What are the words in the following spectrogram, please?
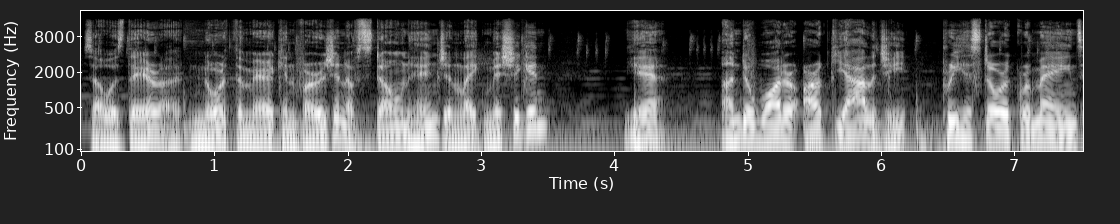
So is there a North American version of Stonehenge in Lake Michigan? Yeah, underwater archaeology, prehistoric remains,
